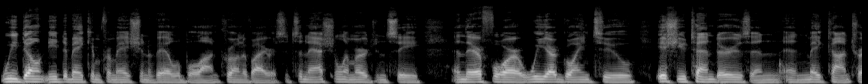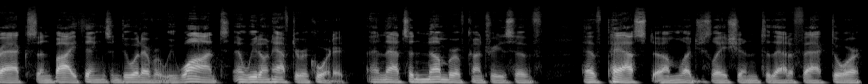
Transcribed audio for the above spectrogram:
we don't need to make information available on coronavirus. It's a national emergency, and therefore we are going to issue tenders and, and make contracts and buy things and do whatever we want, and we don't have to record it and that's a number of countries have have passed um, legislation to that effect, or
